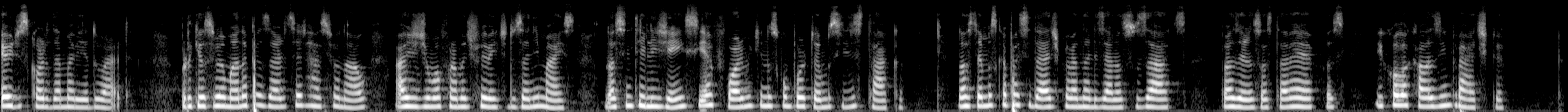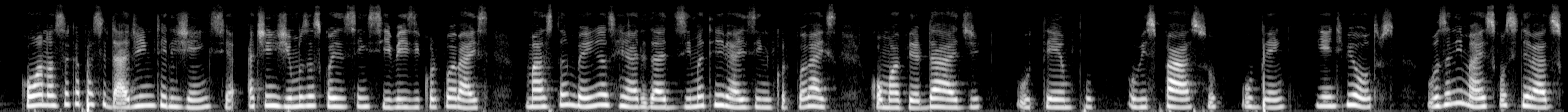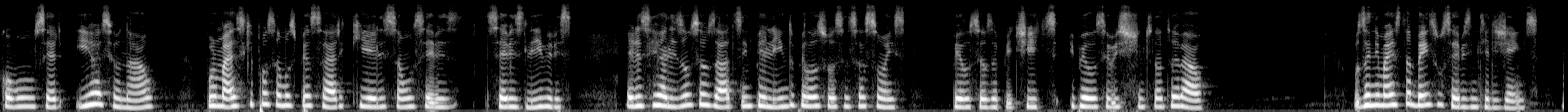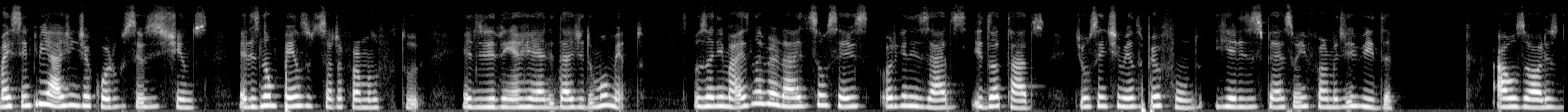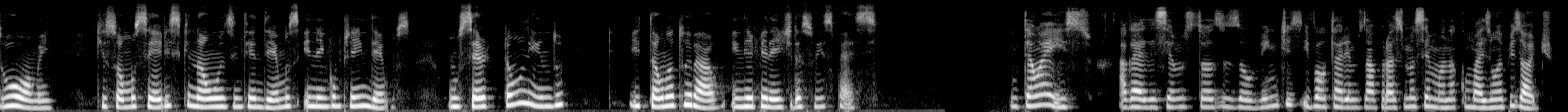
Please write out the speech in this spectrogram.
Eu discordo da Maria Eduarda, porque o ser humano, apesar de ser racional, age de uma forma diferente dos animais. Nossa inteligência e a forma em que nos comportamos se destaca. Nós temos capacidade para analisar nossos atos, fazer nossas tarefas e colocá-las em prática. Com a nossa capacidade e inteligência, atingimos as coisas sensíveis e corporais, mas também as realidades imateriais e incorporais, como a verdade, o tempo, o espaço, o bem e entre outros. Os animais considerados como um ser irracional, por mais que possamos pensar que eles são seres, seres livres, eles realizam seus atos impelindo pelas suas sensações, pelos seus apetites e pelo seu instinto natural. Os animais também são seres inteligentes, mas sempre agem de acordo com seus instintos. Eles não pensam de certa forma no futuro, eles vivem a realidade do momento. Os animais, na verdade, são seres organizados e dotados de um sentimento profundo, e eles expressam em forma de vida, aos olhos do homem, que somos seres que não os entendemos e nem compreendemos. Um ser tão lindo e tão natural, independente da sua espécie. Então é isso. Agradecemos todos os ouvintes e voltaremos na próxima semana com mais um episódio.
